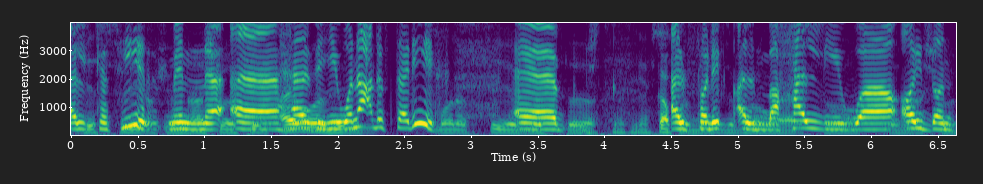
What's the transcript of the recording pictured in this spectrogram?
الكثير من آه هذه ونعرف تاريخ آه الفريق المحلي وأيضا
